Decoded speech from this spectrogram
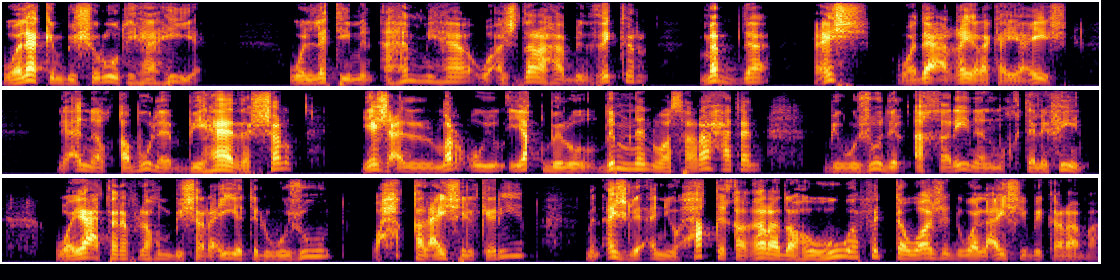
ولكن بشروطها هي. والتي من أهمها وأجدرها بالذكر مبدأ عش ودع غيرك يعيش. لأن القبول بهذا الشرط يجعل المرء يقبل ضمنا وصراحة بوجود الآخرين المختلفين ويعترف لهم بشرعية الوجود وحق العيش الكريم من أجل أن يحقق غرضه هو في التواجد والعيش بكرامة.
